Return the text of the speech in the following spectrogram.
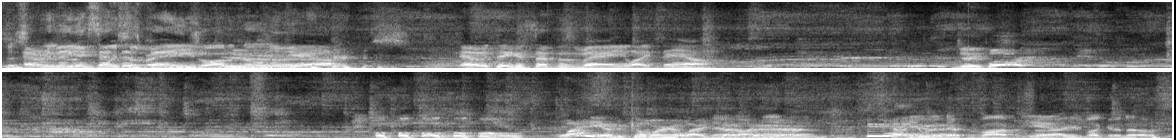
Just Everything the except voice his an vein. angel out of Yeah. Yeah. Everything except this vein. You're like, damn. Jay Park. Why he had to come over here like Yeah, that, no, man? he- He, had to do with a that. different vibe for sure. Yeah. He fucking it up.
